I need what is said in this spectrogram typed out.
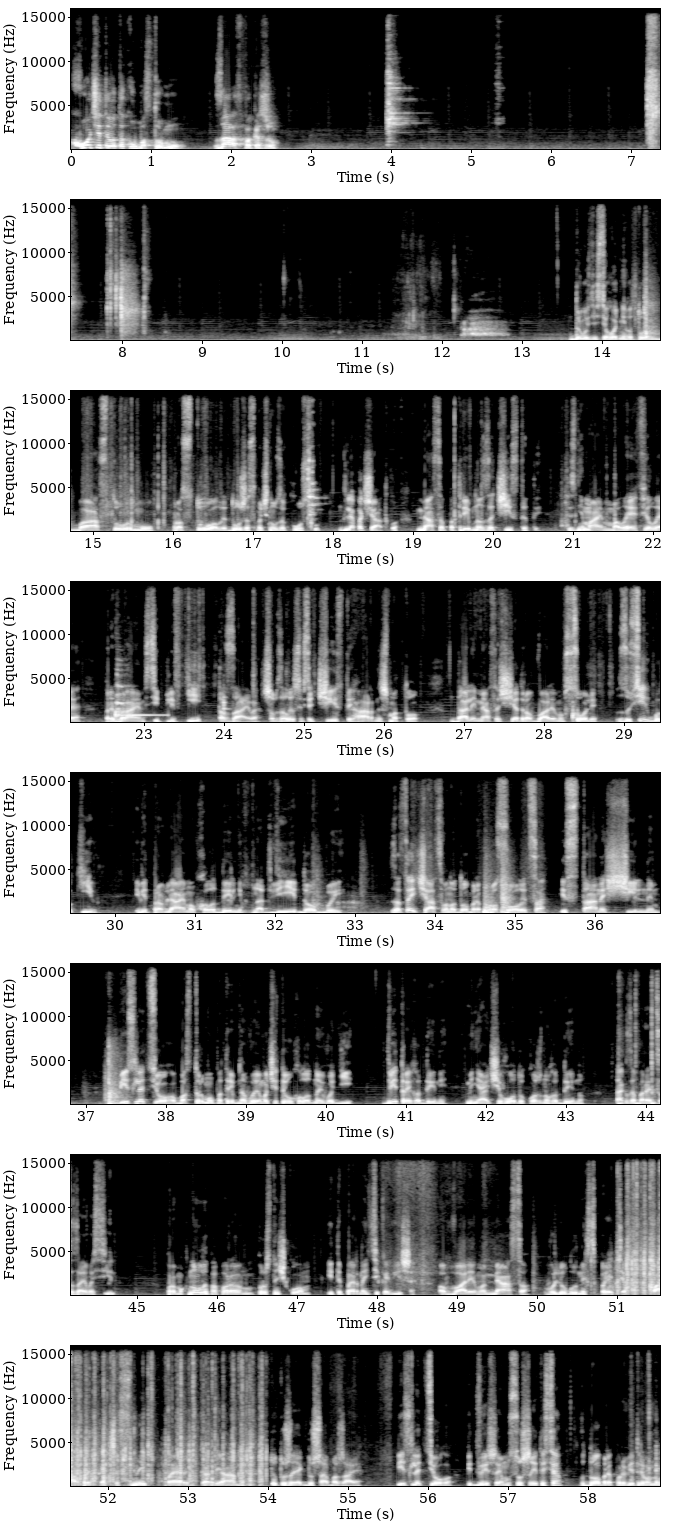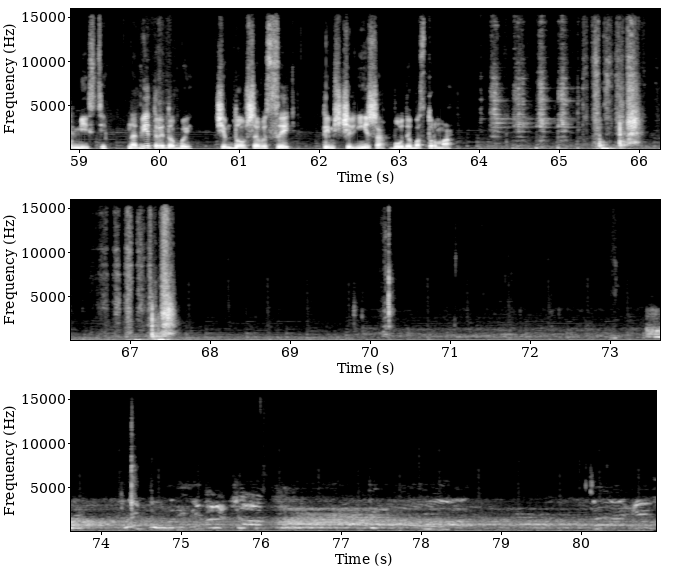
Хочете отаку бастурму? Зараз покажу. Друзі, сьогодні готуємо бастурму. Просту, але дуже смачну закуску. Для початку м'ясо потрібно зачистити. Знімаємо мале філе, прибираємо всі плівки та зайве, щоб залишився чистий гарний шматок. Далі м'ясо щедро обвалюємо в солі з усіх боків і відправляємо в холодильник на 2 доби. За цей час воно добре просолиться і стане щільним. Після цього бастурму потрібно вимочити у холодній воді 2-3 години, міняючи воду кожну годину. Так забереться зайва сіль. Промокнули паперовим русничком, і тепер найцікавіше. Обвалюємо м'ясо в улюблених спеціях: паприка, чесник, перець, коріандр. Тут уже як душа бажає. Після цього підвішуємо сушитися в добре провітрюваному місці на 2-3 доби. Чим довше висить, тим щільніша буде бастурма.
